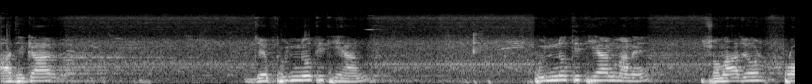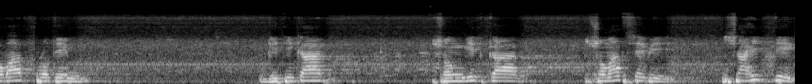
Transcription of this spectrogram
আজিকার যে পুণ্যতিথিহান পুণ্যতিথিহান মানে সমাজৰ প্ৰবাদ প্রতিম গীতিকার সঙ্গীতকার সমাজসেবী সাহিত্যিক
